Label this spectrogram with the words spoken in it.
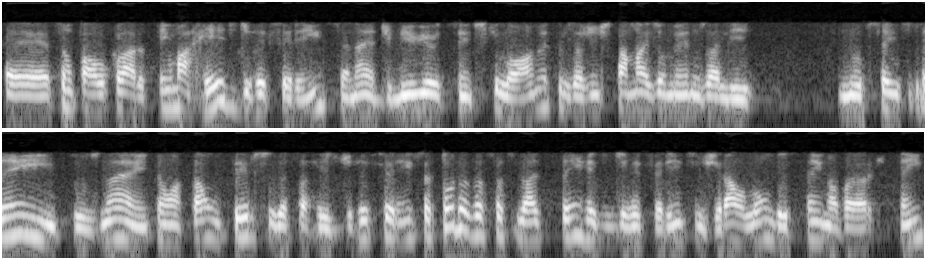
É, São Paulo, claro, tem uma rede de referência, né, de 1.800 quilômetros. A gente está mais ou menos ali nos 600, né? Então, até um terço dessa rede de referência. Todas essas cidades têm rede de referência em geral, Londres tem, Nova York tem.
